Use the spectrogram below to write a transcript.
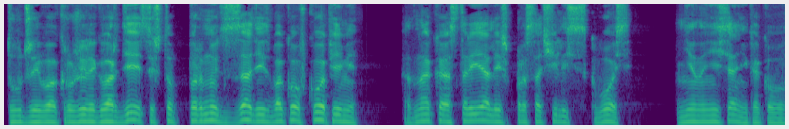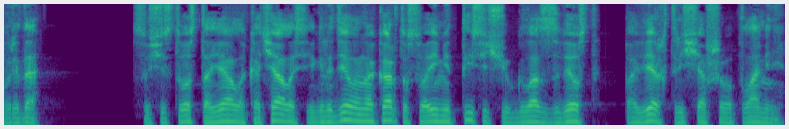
Тут же его окружили гвардейцы, чтобы пырнуть сзади из боков копьями, однако острия лишь просочились сквозь, не нанеся никакого вреда. Существо стояло, качалось и глядело на карту своими тысячу глаз звезд поверх трещавшего пламени.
